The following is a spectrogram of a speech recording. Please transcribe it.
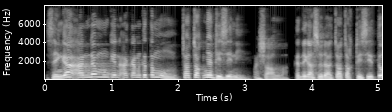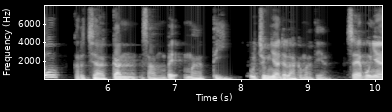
Sehingga Anda mungkin akan ketemu cocoknya di sini, masya Allah. Ketika sudah cocok di situ, kerjakan sampai mati. Ujungnya adalah kematian. Saya punya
